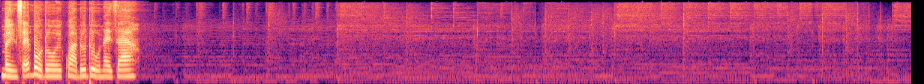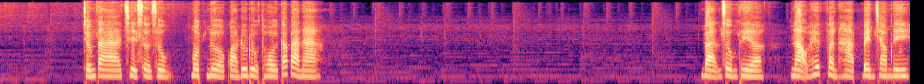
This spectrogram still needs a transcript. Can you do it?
Mình sẽ bổ đôi quả đu đủ này ra. Chúng ta chỉ sử dụng một nửa quả đu đủ thôi các bạn ạ. À. Bạn dùng thìa ờ, nạo hết phần hạt bên trong đi.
